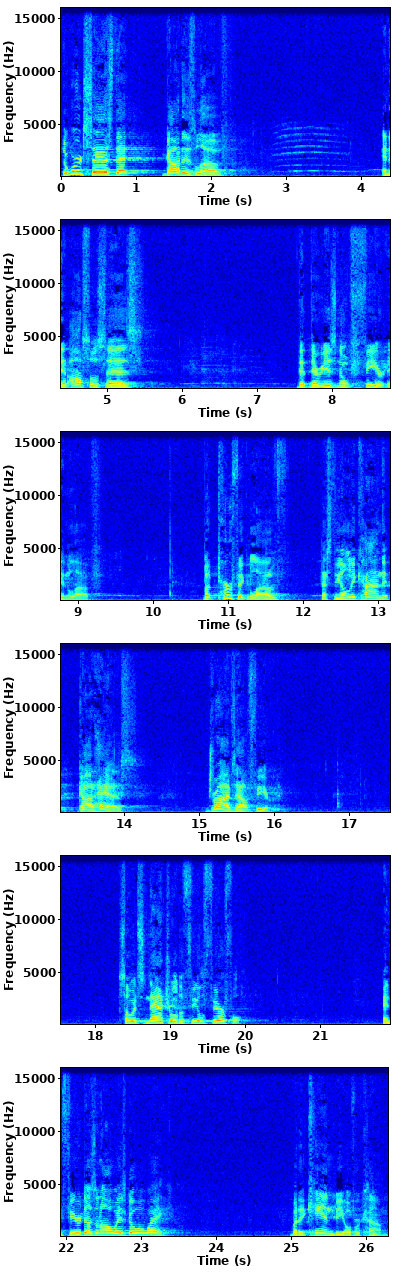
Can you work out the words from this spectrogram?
The word says that God is love, and it also says that there is no fear in love. But perfect love, that's the only kind that God has, drives out fear. So it's natural to feel fearful. And fear doesn't always go away, but it can be overcome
